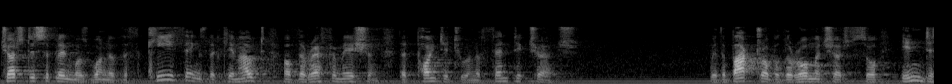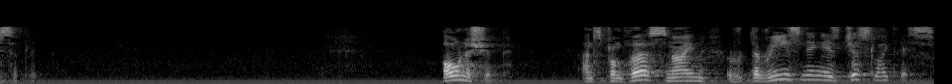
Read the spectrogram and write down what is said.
Church discipline was one of the key things that came out of the Reformation that pointed to an authentic church. With the backdrop of the Roman church so indisciplined. Ownership. And from verse 9, the reasoning is just like this.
